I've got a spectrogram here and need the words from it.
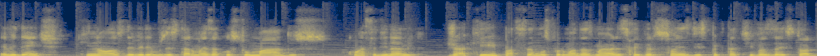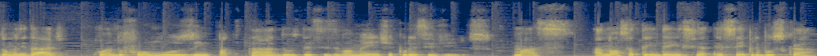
Evidente que nós deveremos estar mais acostumados com essa dinâmica, já que passamos por uma das maiores reversões de expectativas da história da humanidade, quando fomos impactados decisivamente por esse vírus. Mas a nossa tendência é sempre buscar,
